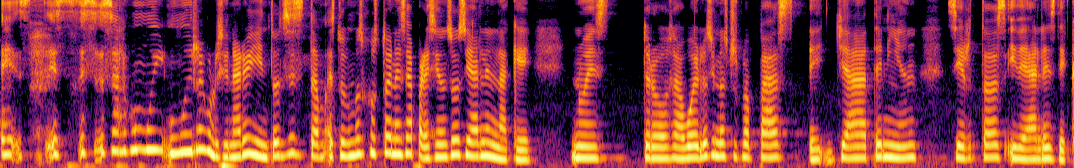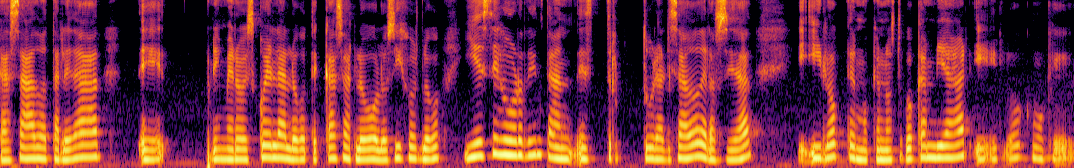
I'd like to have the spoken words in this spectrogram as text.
es, es, es, algo muy, muy revolucionario y entonces estuvimos justo en esa presión social en la que nuestros abuelos y nuestros papás eh, ya tenían ciertos ideales de casado a tal edad, eh, primero escuela, luego te casas, luego los hijos, luego, y ese orden tan estructuralizado de la sociedad, y, luego como que nos tocó cambiar, y, luego como que...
